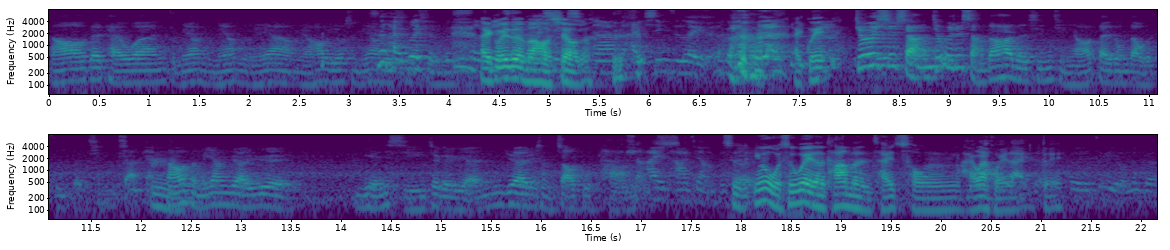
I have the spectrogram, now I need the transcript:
然后在台湾怎么样怎么样怎么样，然后有什么样的。是海龟什么？海龟真的蛮好笑的。海星之类的。海龟。就会去想，就会去想到他的心情，然后带动到我自己的情感，嗯、然后怎么样越来越怜惜这个人，越来越想照顾他。是因为我是为了他们才从海外回来，对。对，这个有那个。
